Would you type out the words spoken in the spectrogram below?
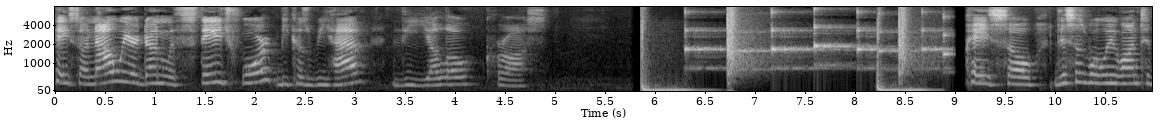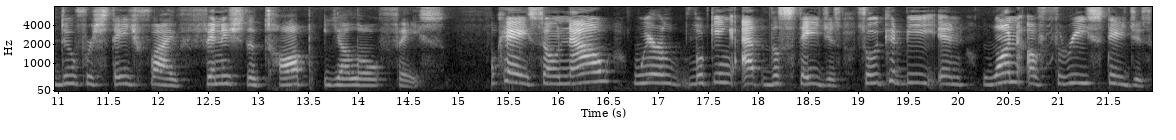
Okay, so now we are done with stage four because we have the yellow cross. Okay, so this is what we want to do for stage five. Finish the top yellow face. Okay, so now we're looking at the stages. So it could be in one of three stages.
